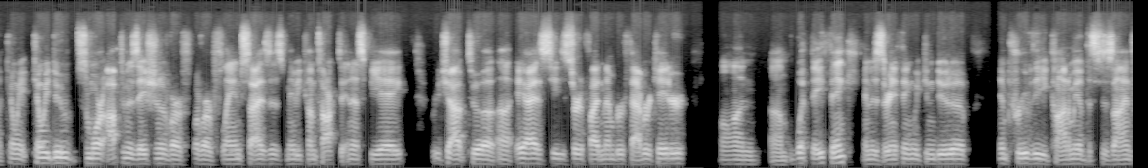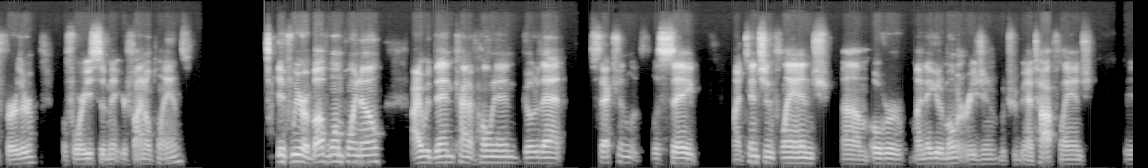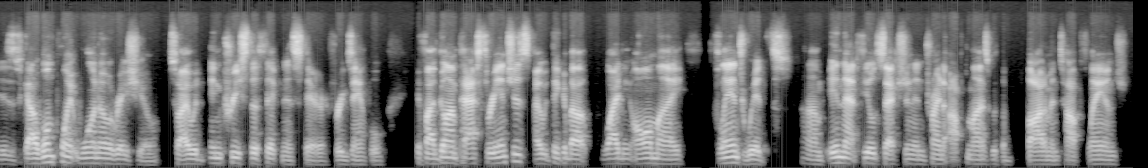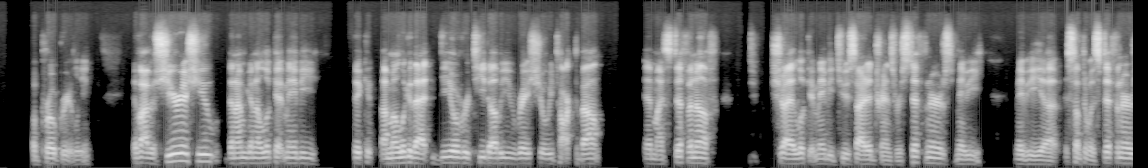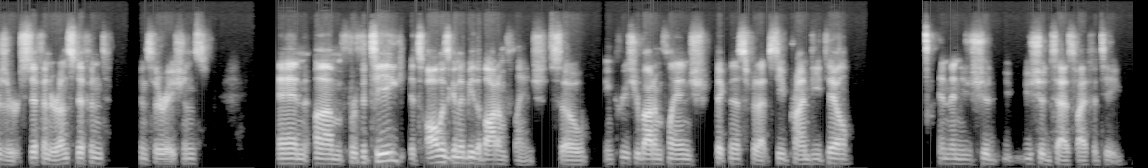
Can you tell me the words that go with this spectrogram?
Uh, can we can we do some more optimization of our of our flange sizes? Maybe come talk to NSBA, reach out to a, a AISC certified member fabricator on um, what they think, and is there anything we can do to improve the economy of this design further before you submit your final plans? If we are above 1.0, I would then kind of hone in, go to that section. Let's, let's say my tension flange um, over my negative moment region, which would be my top flange, is got a 1.10 ratio. So I would increase the thickness there, for example. If I've gone past three inches, I would think about widening all my flange widths um, in that field section and trying to optimize with the bottom and top flange appropriately. If I have a shear issue, then I'm going to look at maybe I'm going to look at that D over TW ratio we talked about. Am I stiff enough? Should I look at maybe two-sided transverse stiffeners? Maybe maybe uh, something with stiffeners or stiffened or unstiffened considerations. And um, for fatigue, it's always going to be the bottom flange. So increase your bottom flange thickness for that C prime detail, and then you should you should satisfy fatigue.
